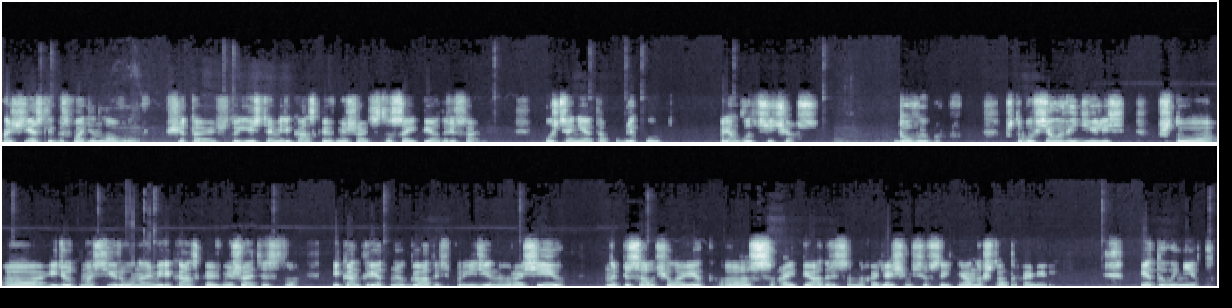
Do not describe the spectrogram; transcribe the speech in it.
Значит, если господин Лавров считает, что есть американское вмешательство с IP-адресами, пусть они это опубликуют, прямо вот сейчас – до выборов, чтобы все увиделись, что э, идет массированное американское вмешательство и конкретную гадость про Единую Россию написал человек э, с IP-адресом, находящимся в Соединенных Штатах Америки. Этого нет.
